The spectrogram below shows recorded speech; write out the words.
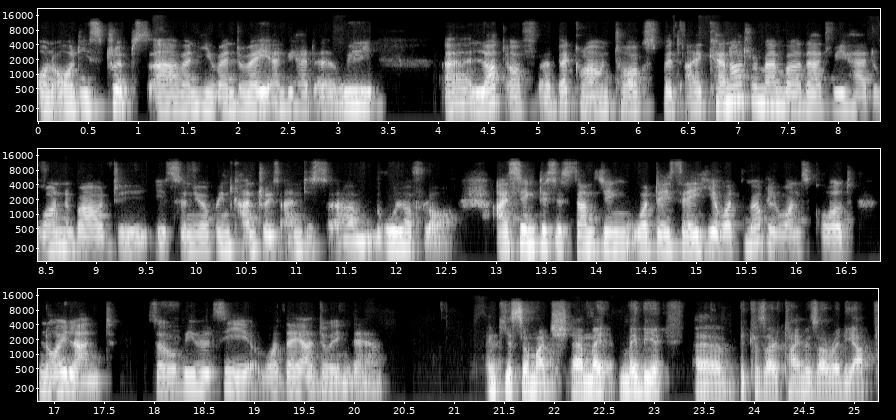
on all these trips uh, when he went away, and we had a really a lot of uh, background talks. But I cannot remember that we had one about Eastern European countries and this um, rule of law. I think this is something what they say here, what Merkel once called Neuland. So we will see what they are doing there. Thank you so much. Uh, may, maybe uh, because our time is already up,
